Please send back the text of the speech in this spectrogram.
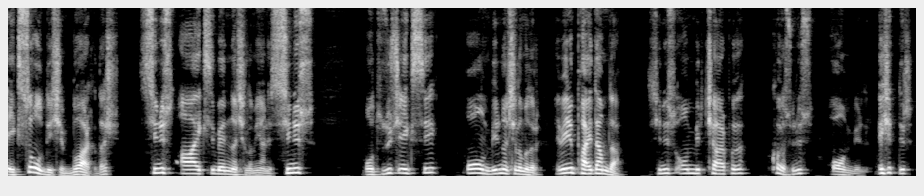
eksi olduğu için bu arkadaş sinüs a eksi b'nin açılımı. Yani sinüs 33 eksi 11'in açılımıdır. E benim paydam da sinüs 11 çarpı kosinüs 11'dir. Eşittir.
